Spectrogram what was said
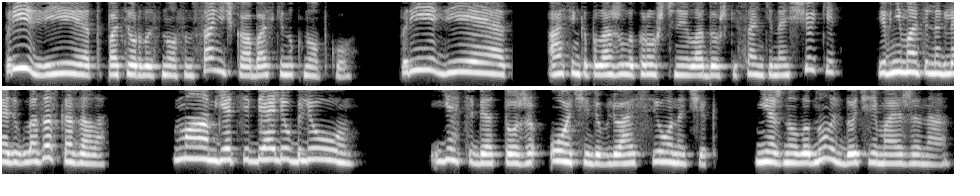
«Привет!» – потерлась носом Санечка об Аськину кнопку. «Привет!» – Асенька положила крошечные ладошки Саньке на щеки и, внимательно глядя в глаза, сказала «Мам, я тебя люблю!» «Я тебя тоже очень люблю, осеночек!» – нежно улыбнулась дочери моя жена.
